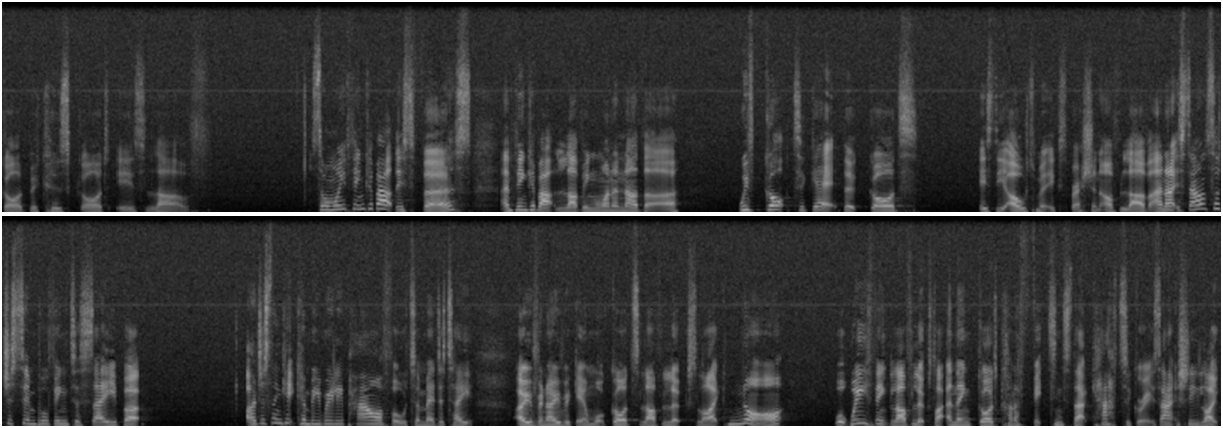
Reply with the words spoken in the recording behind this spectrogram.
God because God is love. So when we think about this verse and think about loving one another, we've got to get that God is the ultimate expression of love. And it sounds such a simple thing to say, but I just think it can be really powerful to meditate over and over again what God's love looks like, not what we think love looks like, and then God kind of fits into that category. It's actually like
